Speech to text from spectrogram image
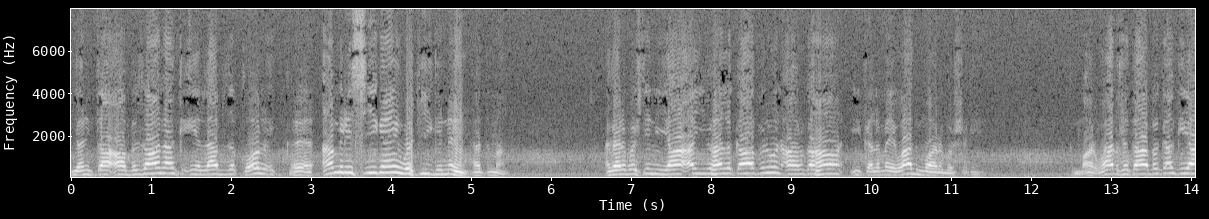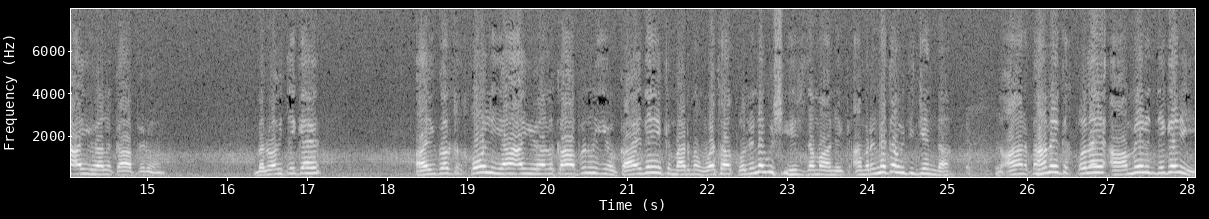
یعنی تا آبزانا کہ یہ لفظ قول امر سی گئے وتی گی نہیں، حتما۔ اگر بشتین یا ایوہ الکافرون، آن کہاں یہ کلمہ واد مار گوشگی مار واد خطاب کا کہ یا ایوہ الکافرون۔ بل وقت کہ آئی گو کہ قول یا ایوہ الکافرون، یہ قائدہ ہے کہ مردم وطا قول نہ گوشی ہیچ زمانے کہ امر نہ کہوتی جندہ۔ نو آن پہمیں کہ قول آمر دگری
